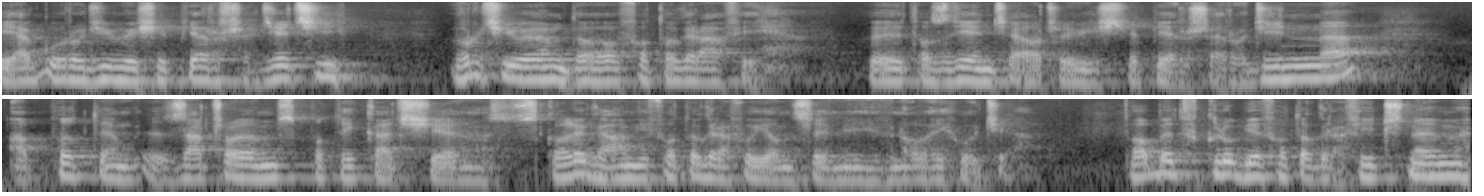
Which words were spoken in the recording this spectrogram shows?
jak urodziły się pierwsze dzieci, wróciłem do fotografii. Były to zdjęcia oczywiście pierwsze rodzinne, a potem zacząłem spotykać się z kolegami fotografującymi w Nowej Hucie. Pobyt w klubie fotograficznym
